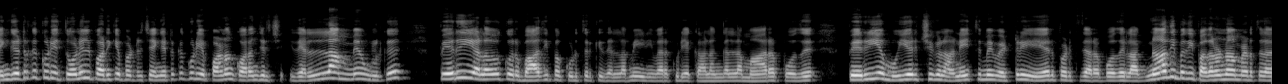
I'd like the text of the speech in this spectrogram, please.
எங்கிட்ட இருக்கக்கூடிய தொழில் பறிக்கப்பட்டுருச்சு. எங்கிட்ட இருக்கக்கூடிய பணம் குறைஞ்சிருச்சு. இது எல்லாமே உங்களுக்கு பெரிய அளவுக்கு ஒரு பாதிப்பை கொடுத்துருக்கு இது எல்லாமே இனி வரக்கூடிய காலங்களில் மாறப்போகுது. பெரிய முயற்சிகள் அனைத்துமே வெற்றியை ஏற்படுத்தி தரப்போகுது. லக்னாதிபதி 11ஆம் இடத்துல,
